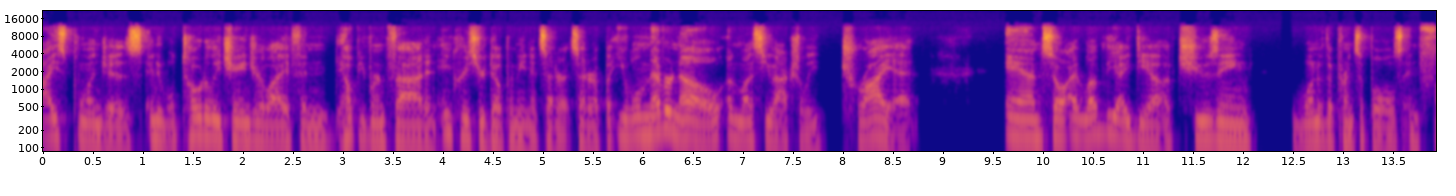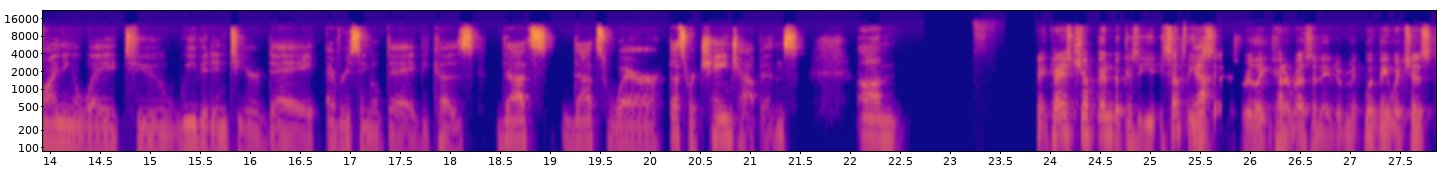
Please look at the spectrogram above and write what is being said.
ice plunges and it will totally change your life and help you burn fat and increase your dopamine, et cetera, et cetera. But you will never know unless you actually try it. And so I love the idea of choosing one of the principles and finding a way to weave it into your day every single day because that's that's where that's where change happens um can I just jump in because something yeah. you said has really kind of resonated with me, which is,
